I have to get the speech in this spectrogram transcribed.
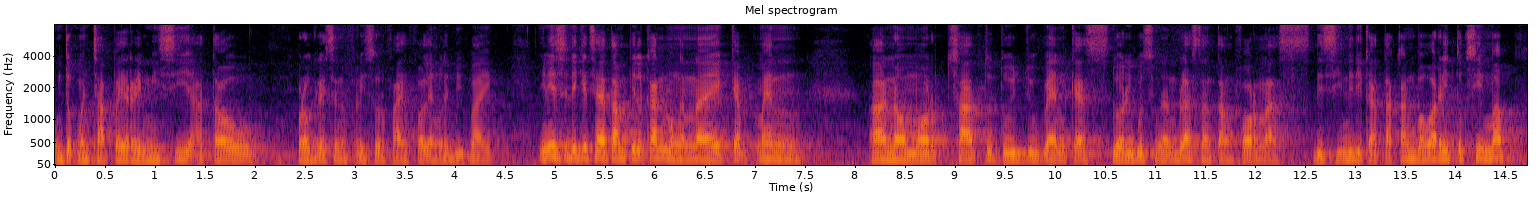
untuk mencapai remisi atau progression free survival yang lebih baik. Ini sedikit saya tampilkan mengenai Capman uh, nomor 17 Menkes 2019 tentang Fornas. Di sini dikatakan bahwa rituximab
